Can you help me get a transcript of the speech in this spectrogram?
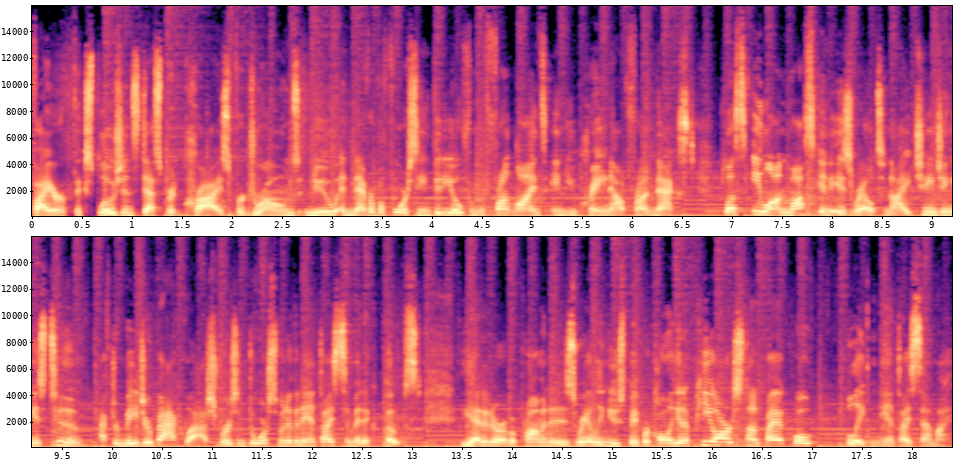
fire, explosions, desperate cries for drones, new and never before seen video from the front lines in Ukraine out front next. Plus, Elon Musk in Israel tonight, changing his tune after major backlash for his endorsement of an anti Semitic post. The editor of a prominent Israeli newspaper calling it a PR stunt by a quote, blatant anti Semite.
